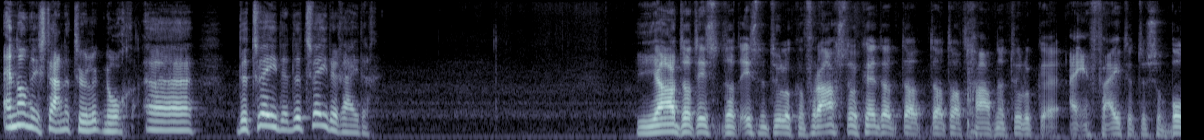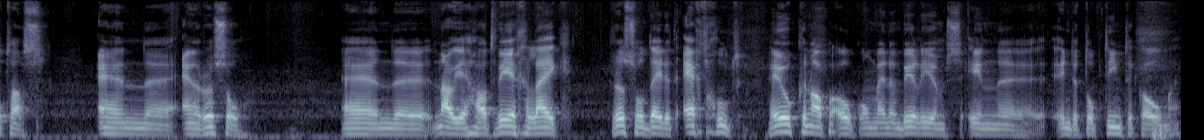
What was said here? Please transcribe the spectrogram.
En dan is daar natuurlijk nog eh, de, tweede, de tweede rijder. Ja, dat is, dat is natuurlijk een vraagstuk. Hè. Dat, dat, dat, dat gaat natuurlijk eh, in feite tussen Bottas en, eh, en Russell. En eh, nou, je had weer gelijk. Russell deed het echt goed. Heel knap ook om met een Williams in, in de top 10 te komen.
